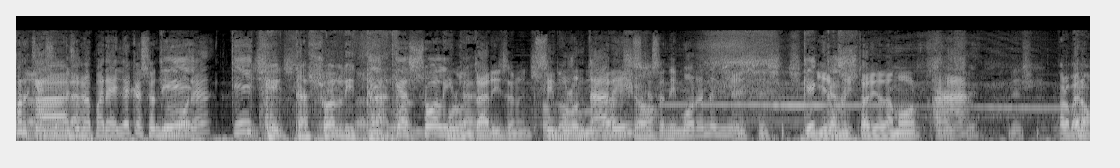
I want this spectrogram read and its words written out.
perquè és, Ara. és una parella que s'enamora... Que, que, Que casualitat. que casualitat. Voluntaris, a més. Sí, voluntaris Això. que s'enamoren allí. Sí, sí, sí. sí. Que I és una història d'amor. Ah, Sí, sí. Però bé, no.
